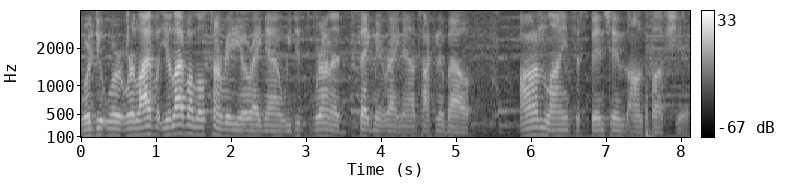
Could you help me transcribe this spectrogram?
We're do we're, we're live. You're live on Lowstown Radio right now. We just we're on a segment right now talking about online suspensions on fuck shit.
